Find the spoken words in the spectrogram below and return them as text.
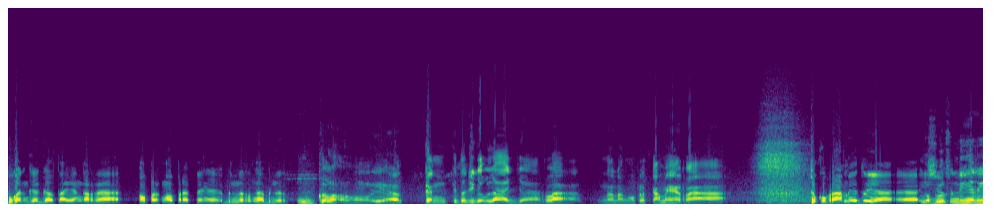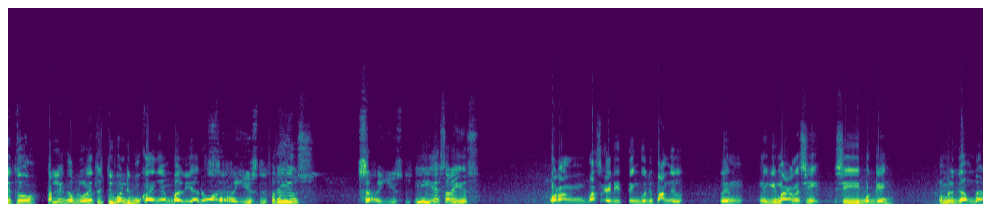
bukan gagal tayang karena oper ngopretnya nggak bener, nggak bener. enggak lah oh, ya kan kita juga belajar lah nana ngopret kamera Cukup rame tuh ya eh, ngeblur isu sendiri tuh tapi ngeblurnya itu cuma di mukanya Mbak Lia doang serius tuh, serius serius tuh. Iya serius. Orang pas editing gue dipanggil, Lin, ini gimana sih si Begeng ngambil gambar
